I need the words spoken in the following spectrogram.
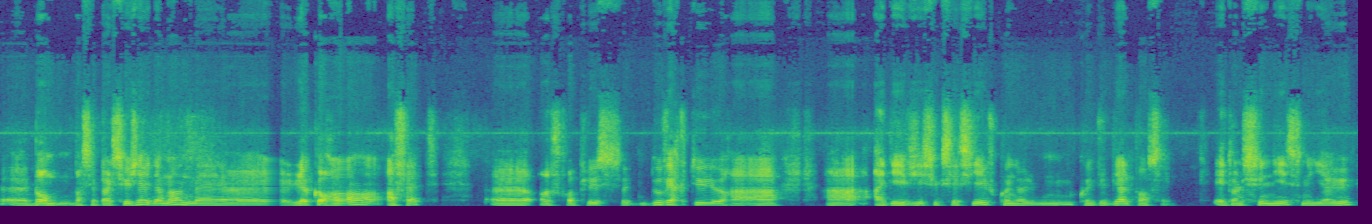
bon, bon ce n'est pas le sujet évidemment, mais le Coran, en fait, offre plus d'ouverture à, à, des vies successives qu'on ne, qu veut bien le penser. Et dans le sunnisme, il y a eu,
